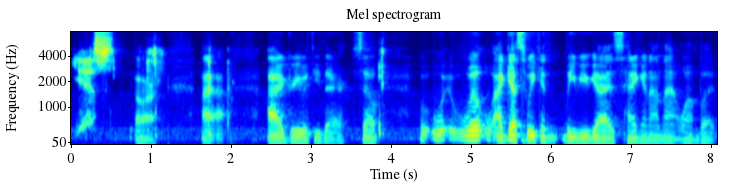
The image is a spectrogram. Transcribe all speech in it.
Yes. All right. I I agree with you there. So we'll I guess we can leave you guys hanging on that one, but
